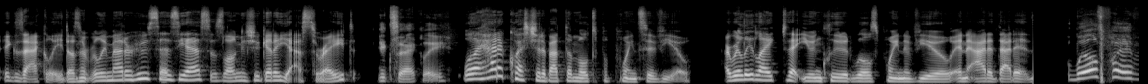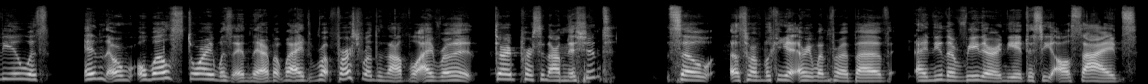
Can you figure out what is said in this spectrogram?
Exactly. It doesn't really matter who says yes as long as you get a yes, right? Exactly. Well, I had a question about the multiple points of view. I really liked that you included Will's point of view and added that in. Will's point of view was in, or, or Will's story was in there, but when I wrote, first wrote the novel, I wrote it third person omniscient. So, uh, sort of looking at everyone from above, I knew the reader needed to see all sides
